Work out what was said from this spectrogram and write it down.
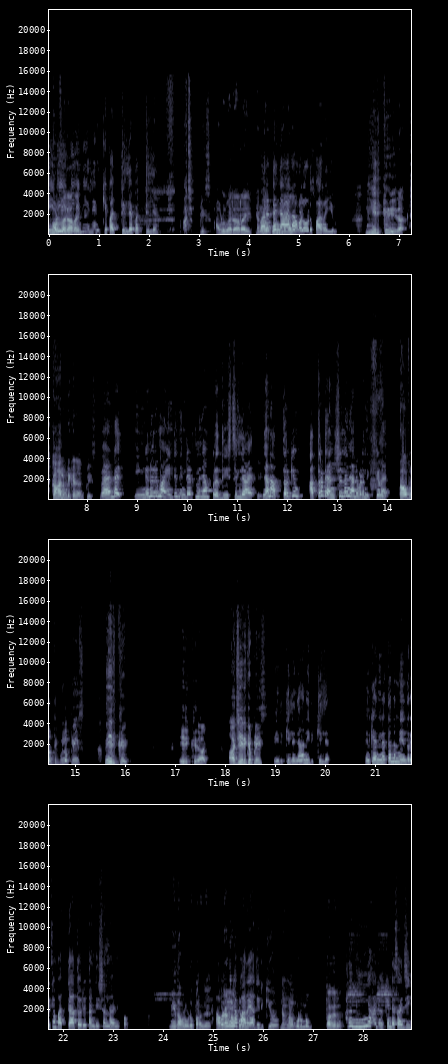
ഇനി അവൾ ഇനി- വരാറായി, ഇനി ഇനി എനിക്ക് പറ്റില്ല പറ്റില്ല. അജി പ്ലീസ് അവൾ വരാറായി. ഞങ്ങളുടെ വരട്ടെ കുടുംബം ഞാൻ തകർന്നു. അവളോട് പറയും. നീ ഇരിക്കുക കാൽ പിടിക്കാൻ ഞാൻ പ്ലീസ് വേണ്ട ഇങ്ങനെ ഒരു മൈൻഡ് നിന്റെ അടുത്ത് ഞാൻ പ്രതീക്ഷിച്ചില്ല. ഞാൻ അത്രയ്ക്കും അത്ര ടെൻഷനിലാണ് ഞാൻ ഇവിടെ നിക്കണേ. ആവർത്തിക്കൂല പ്ലീസ് നീ ഇരിക്ക്. ഇരിക്ക് അജി ഇരിക്ക് പ്ലീസ് ഇരിക്കില്ല ഞാൻ ഇരിക്കില്ല. എനിക്ക് എന്നെ തന്നെ നിയന്ത്രിക്കാൻ പറ്റാത്ത ഒരു കണ്ടീഷനിലാണ് ഇപ്പൊ നീ ഇത് അവളോട് പറഞ്ഞു അവളോട് ഞാൻ പറയാതിരിക്കോ ഞങ്ങളെ കുടുംബം തകരും. അത് നീ ആലോചിക്കേണ്ട സജി.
